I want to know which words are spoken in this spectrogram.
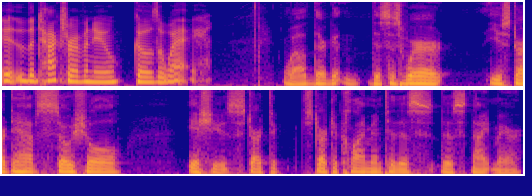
it, the tax revenue goes away. Well, they're this is where you start to have social issues start to start to climb into this this nightmare,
